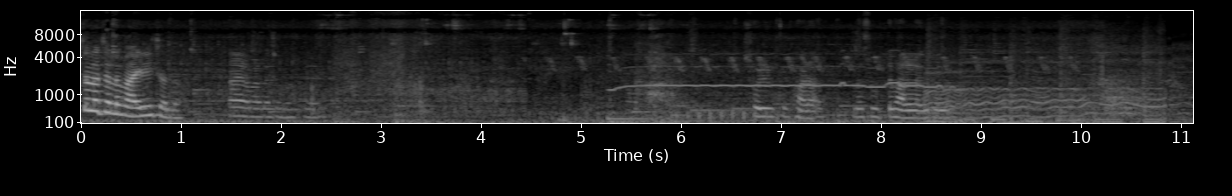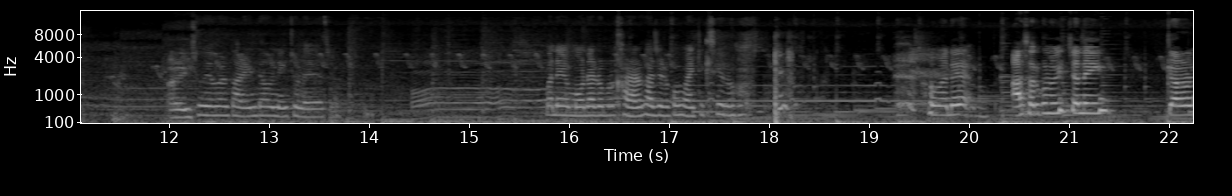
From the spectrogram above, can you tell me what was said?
চলো চলো বাইরেই চলো। শরীর খুব খারাপ বাস উঠতে ভালো লাগছে না। আর এই সময় আমার কারেন্টটাও নেই চলে গেছে। মানে মোড়ার উপর খাড়ার কাজ এরকম হয় ঠিক সেরকম। মানে আসার কোনো ইচ্ছা নেই। কারণ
